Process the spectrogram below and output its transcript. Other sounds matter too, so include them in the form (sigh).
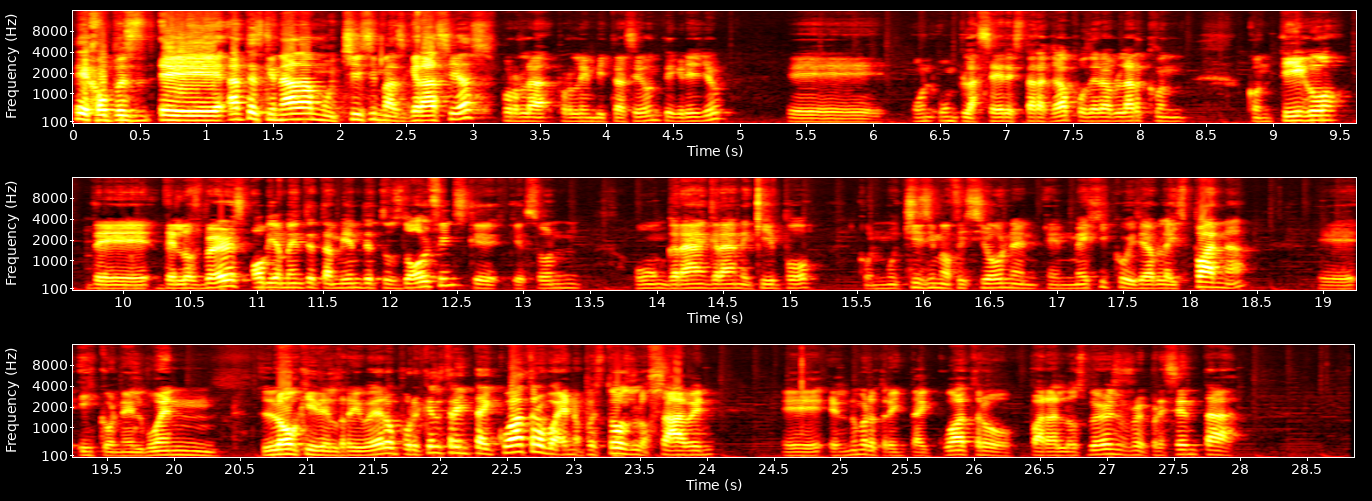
Hijo, pues eh, antes que nada, muchísimas gracias por la, por la invitación, Tigrillo. Eh, un, un, placer estar acá, poder hablar con, contigo de, los Bears, obviamente también de tus Dolphins, que, son un gran, gran equipo con muchísima afición en, México y de habla hispana, eh, y con el buen Loki del Rivero. ¿Por qué el 34? Bueno, pues todos lo saben. Eh, el número 34 para los Bears representa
